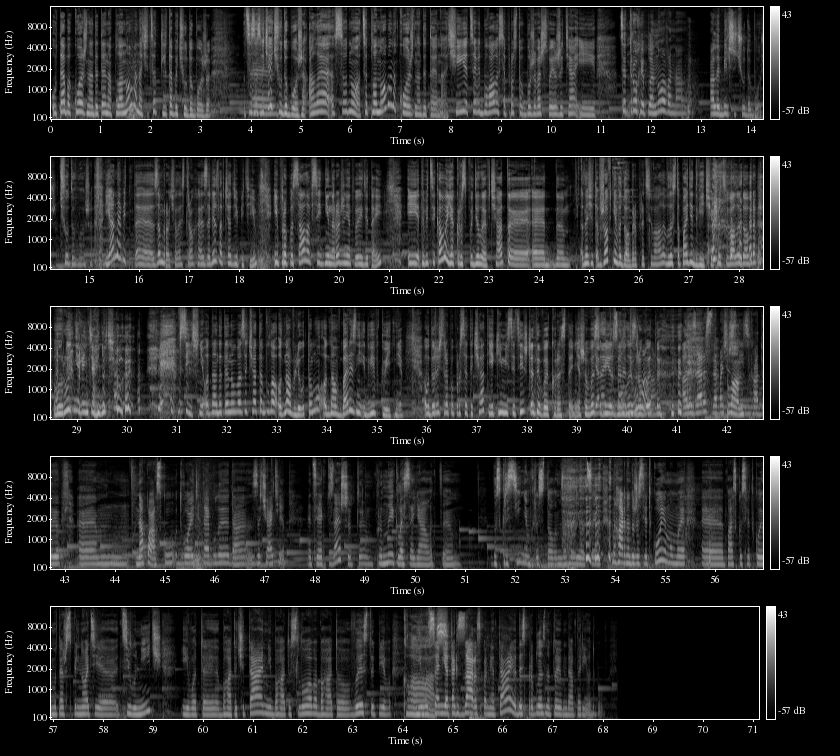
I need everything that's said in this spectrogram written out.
У тебе кожна дитина планована, чи це для тебе чудо Боже? Це зазвичай Е. чудо Боже, але все одно це планована кожна дитина, чи це відбувалося просто, бо живеш своє життя і Це трохи плановано, але більше чудо Боже. чудо Боже. Я навіть е, заморочилась трохи, залізла в чат GPT і прописала всі дні народження твоїх дітей. І тобі цікаво, як розподілив чат. Е, е, д- значить, в жовтні ви добре працювали, в листопаді двічі працювали добре, в грудні лінтяйнічали. В січні одна дитина у вас зачата була, одна в лютому, одна в березні і дві в квітні. О, до речі, треба попросити чат, які місяці ще не використані, щоб ви Я собі навіть про це не змогли думала. зробити. Але зараз я бачиш, План. згадую ем, на Пасху двоє дітей були да, зачаті. Це як ти знаєш, от, е, прониклася я от. е, Воскресінням Христовим взагалі оцим. Ми гарно дуже святкуємо. Ми е, Пасху святкуємо теж в спільноті е, цілу ніч. І от е, багато читань, багато слова, багато виступів. Клас. І от сам я так зараз пам'ятаю, десь приблизно той да, період був.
